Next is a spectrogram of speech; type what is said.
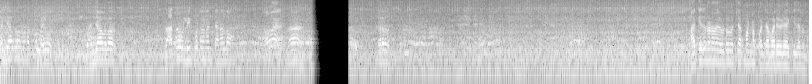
ಪಂಜಾಬ್ದವ್ರು ನೋಡಕ್ಕಲ್ಲ ಲೈವ್ ಪಂಜಾಬ್ದವ್ರು. ರಾತ್ರಿ ಅವ್ರು ಲಿಂಕ್ ಬಿಟ್ರ ನನ್ನ ಚಾನಲ್ದವ ಅವ ಹಾಂ. ಕರೆದ. ಹಾಕಿದ್ರು ನೋಡೋಣ ಯೂಟ್ಯೂಬ್ ಚೆಕ್ ಮಾಡಿ ನಾವು ಪಂಜಾಬಾಡಿ ವಿಡಿಯೋ ಹಾಕಿದ್ದೆ ನಾನು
